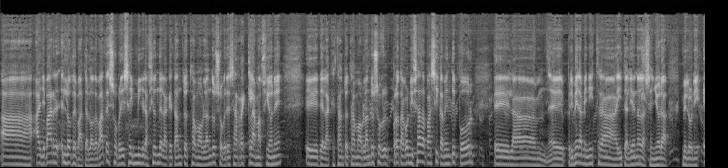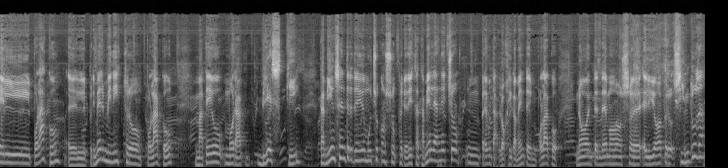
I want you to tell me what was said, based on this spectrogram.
a, llevar los debates, los debates sobre esa inmigración de la que tanto estamos hablando, sobre esas reclamaciones eh, de las que tanto estamos hablando, sobre, protagonizadas básicamente por eh, la eh, primera ministra italiana, la señora Meloni. El polaco, el primer ministro polaco, Mateo Morawiecki, también se ha entretenido mucho con sus periodistas. También le han hecho mm, preguntas, lógicamente en polaco no entendemos eh, el idioma, pero sin duda,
